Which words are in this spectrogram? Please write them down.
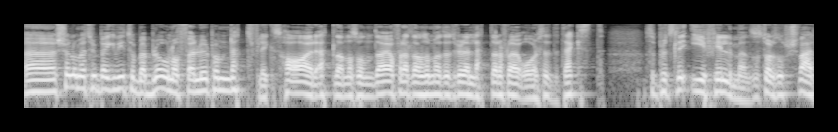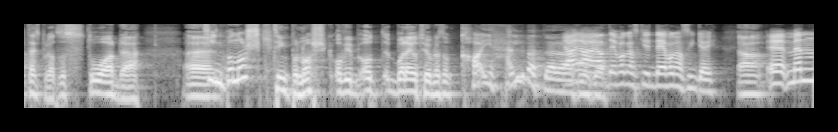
Uh, selv om jeg tror begge vi to ble blown off. Jeg lurer på om Netflix har et eller annet sånt. Det er et eller annet som jeg tror det er lettere for deg å oversette tekst. Så plutselig i filmen så står det sånn svær tekstplakat, så står det eh, Ting på norsk. ting på norsk. Og, vi, og både jeg og Tuva ble sånn Hva i helvete er det Ja, der ja, ja, det var ganske, det var ganske gøy. Eh, Men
